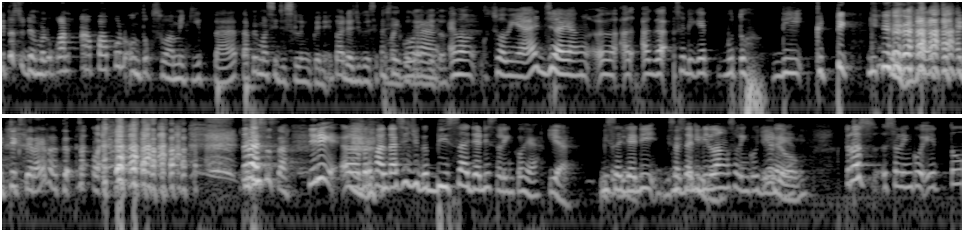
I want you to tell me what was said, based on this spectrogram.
kita sudah melakukan apa pun untuk suami kita tapi masih diselingkuhin itu ada juga sih masih temanku kayak gitu emang suaminya aja yang ag- agak sedikit butuh digedik kedik sih rada ceklek terus susah jadi eh, berfantasi juga bisa jadi selingkuh ya Iya. bisa, jadi bisa, dibilang dong. selingkuh Iya juga ya. dong. Terus selingkuh itu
